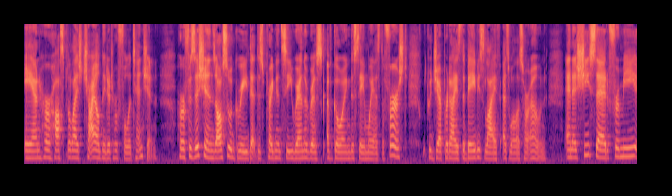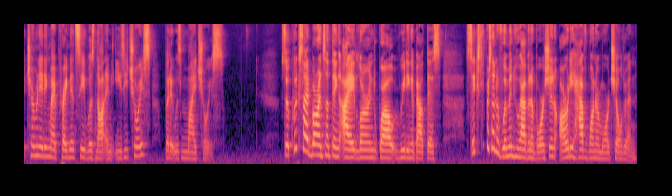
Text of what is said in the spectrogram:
and her hospitalized child needed her full attention. Her physicians also agreed that this pregnancy ran the risk of going the same way as the first, which would jeopardize the baby's life as well as her own. And as she said, for me, terminating my pregnancy was not an easy choice, but it was my choice. So, quick sidebar on something I learned while reading about this 60% of women who have an abortion already have one or more children.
